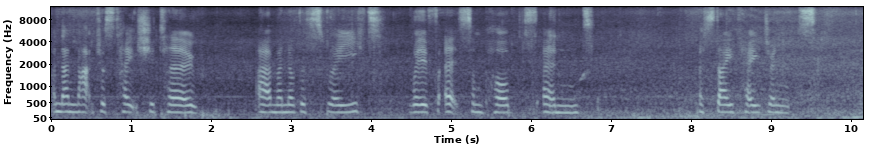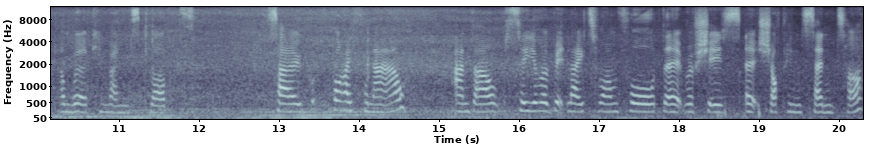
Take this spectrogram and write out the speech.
And then that just takes you to um, another street with uh, some pubs and estate agents and working men's clubs. So bye for now and I'll see you a bit later on for the Rushes Shopping Centre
